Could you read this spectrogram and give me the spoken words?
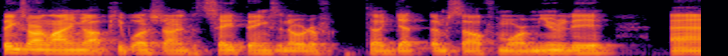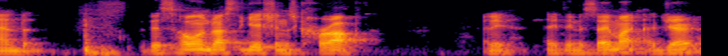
things aren't lining up. People are starting to say things in order to get themselves more immunity, and this whole investigation is corrupt. Any anything to say, Mike, Jared?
